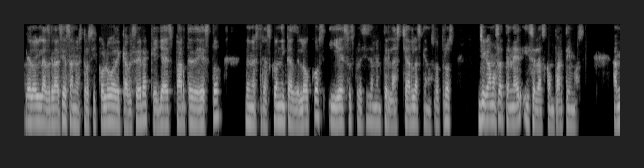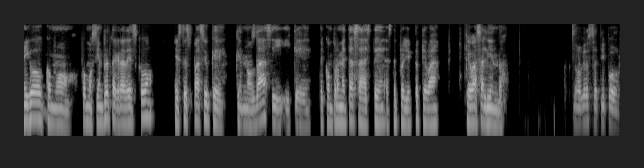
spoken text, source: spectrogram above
le doy las gracias a nuestro psicólogo de cabecera que ya es parte de esto, de nuestras crónicas de locos y eso es precisamente las charlas que nosotros llegamos a tener y se las compartimos. Amigo, como, como siempre te agradezco este espacio que, que nos das y, y, que te comprometas a este, este proyecto que va, que va saliendo. No, gracias a ti por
